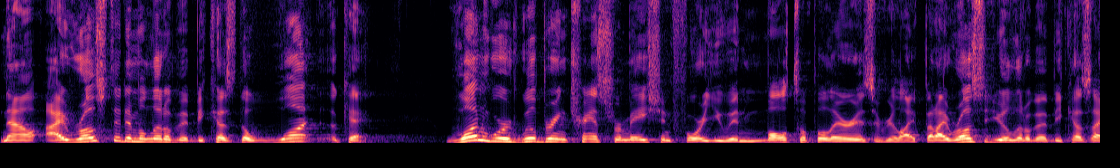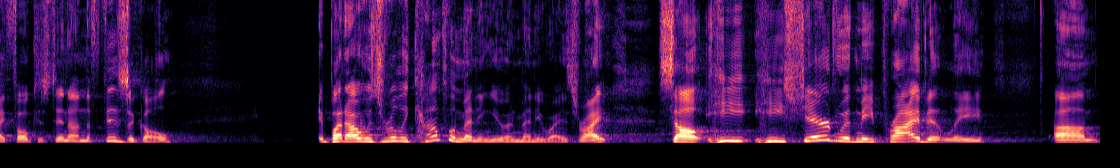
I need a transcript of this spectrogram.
Now, I roasted him a little bit because the one, okay, one word will bring transformation for you in multiple areas of your life, but I roasted you a little bit because I focused in on the physical. But I was really complimenting you in many ways, right? So he, he shared with me privately um,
